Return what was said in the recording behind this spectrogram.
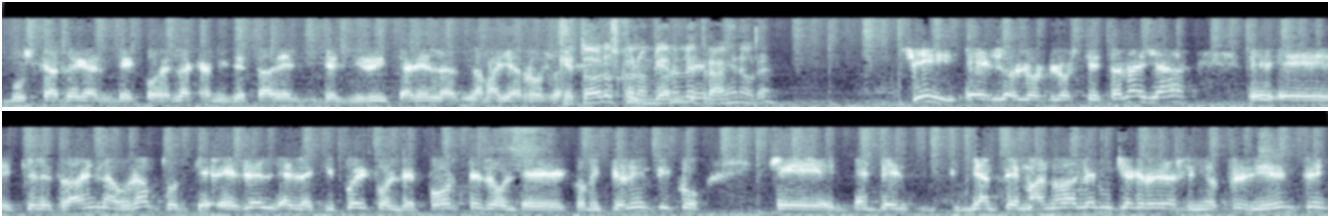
buscar de, de coger la camiseta del, del Giro de Italia, la, la malla rosa. Que todos los colombianos le Entonces, trabajen a Urán. Sí, eh, lo- lo- los que están allá, eh, eh, que le trabajen a Urán, porque es el, el equipo de Coldeportes el eh, Comité Olímpico, que de, de antemano darle muchas gracias al señor presidente,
